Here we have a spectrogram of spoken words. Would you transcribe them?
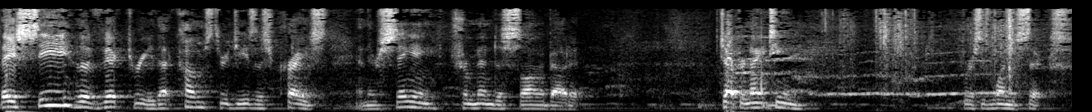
They see the victory that comes through Jesus Christ and they're singing tremendous song about it. Chapter 19 verses 1 to 6.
